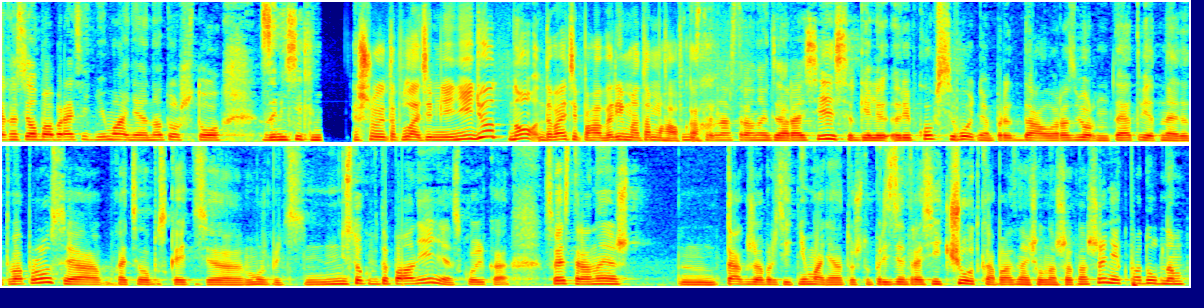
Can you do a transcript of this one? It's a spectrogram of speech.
Я хотела бы обратить внимание на то, что заместитель что это платье мне не идет, но давайте поговорим о томагавках. министра иностранных дел России Сергей Рябков сегодня дал развернутый ответ на этот вопрос. Я хотела бы сказать, э, может быть, не столько в дополнение, сколько с своей стороны также обратить внимание на то, что президент России четко обозначил наше отношение к подобным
